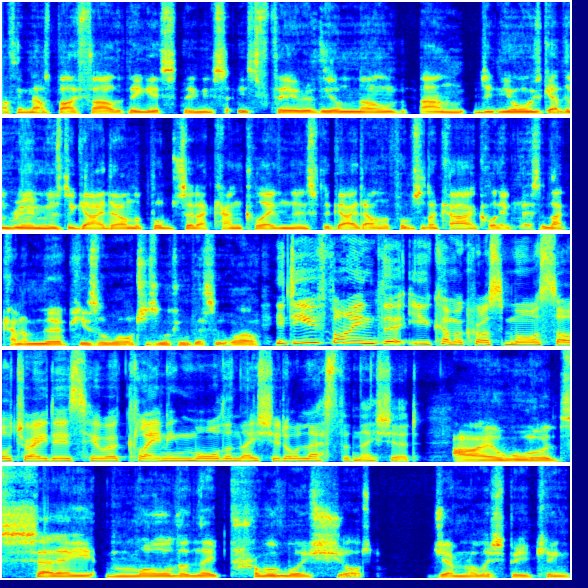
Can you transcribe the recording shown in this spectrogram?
I think that's by far the biggest thing. It's, it's fear of the unknown. And you always get the rumours the guy down the pub said, I can claim this, the guy down the pub said, I can't claim this. And that kind of murkies the waters a little bit as well. Do you find that you come across more sole traders who are claiming more than they should or less than they should? I would say more than they probably should, generally speaking.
